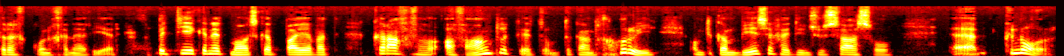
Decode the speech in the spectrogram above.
terug kon genereer beteken dit maatskappye wat krag afhanklik is om te kan groei om te kan besigheid doen so Sasol uh, knor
